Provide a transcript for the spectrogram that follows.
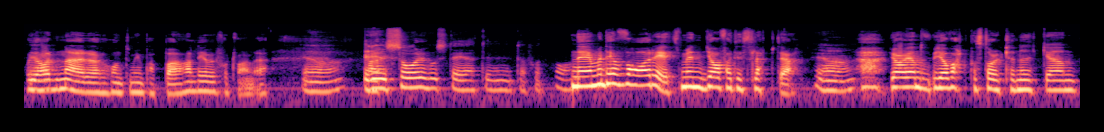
Och jag har en nära relation till min pappa. Han lever fortfarande. Ja. Är det en sorg hos dig att du inte har fått barn? Nej, men det har varit. Men jag har faktiskt släppt det. Ja. Jag har, ändå, jag har varit på storkliniken.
